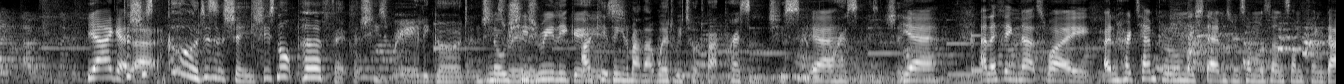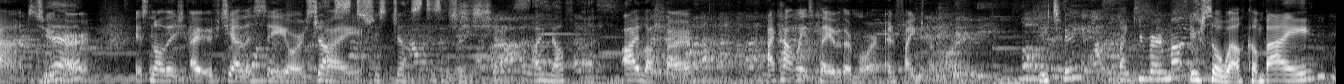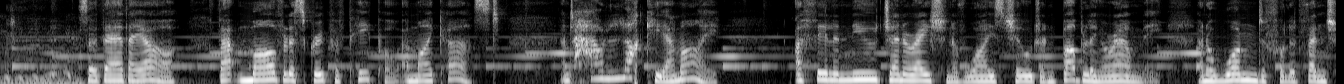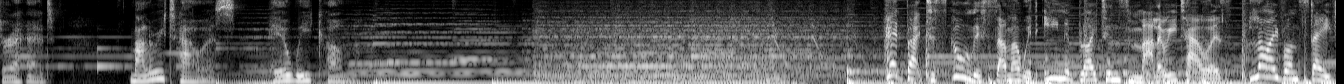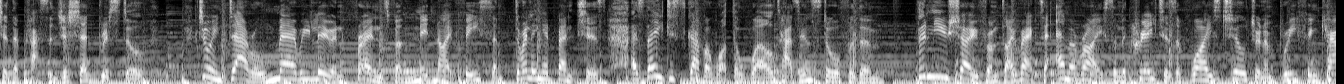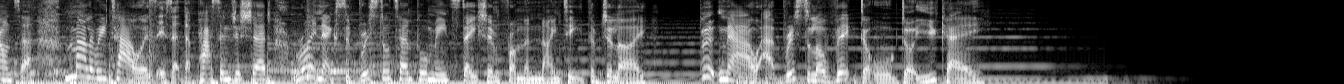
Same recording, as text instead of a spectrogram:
Yeah, I get Because she's that. good, isn't she? She's not perfect, but she's really good. And she's No, really, she's really good. I keep thinking about that word we talked about, present. She's so Yeah. present, isn't she? Yeah, and I think that's why. And her temper only stems when someone's done something bad to Yeah. her. It's not that she- out of jealousy or spite. Just, she's just, isn't she? She's just. I love her. I love her. I can't wait to play with her more and find her more. Me too. Thank you very much. You're so welcome. Bye. So there they are, that marvellous group of people and my cast. And how lucky am I? I feel a new generation of wise children bubbling around me and a wonderful adventure ahead. Malory Towers, here we come. Back to school this summer with Enid Blyton's Malory Towers, live on stage at the Passenger Shed Bristol. Join Darrell, Mary Lou, and friends for midnight feasts and thrilling adventures as they discover what the world has in store for them. The new show from director Emma Rice and the creators of Wise Children and Brief Encounter, Malory Towers, is at the Passenger Shed right next to Bristol Temple Meads Station from the 19th of July. Book now at bristololdvic.org.uk.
